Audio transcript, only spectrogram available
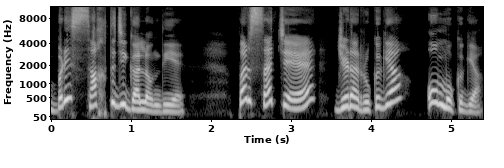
ਬੜੀ ਸਖਤ ਜੀ ਗੱਲ ਆਉਂਦੀ ਹੈ ਪਰ ਸੱਚ ਹੈ ਜਿਹੜਾ ਰੁਕ ਗਿਆ ਉਹ ਮੁੱਕ ਗਿਆ।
